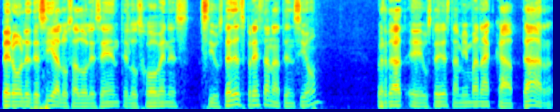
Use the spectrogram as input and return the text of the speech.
Pero les decía a los adolescentes, los jóvenes, si ustedes prestan atención, ¿verdad? Eh, ustedes también van a captar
